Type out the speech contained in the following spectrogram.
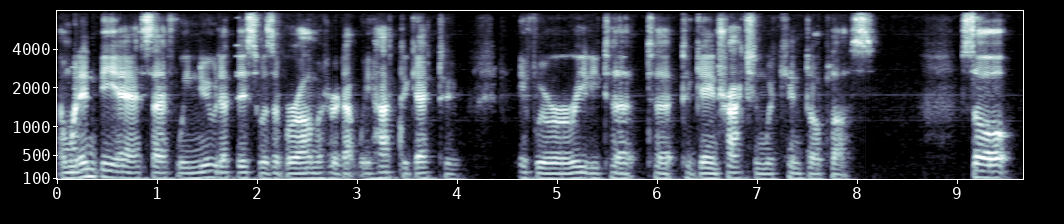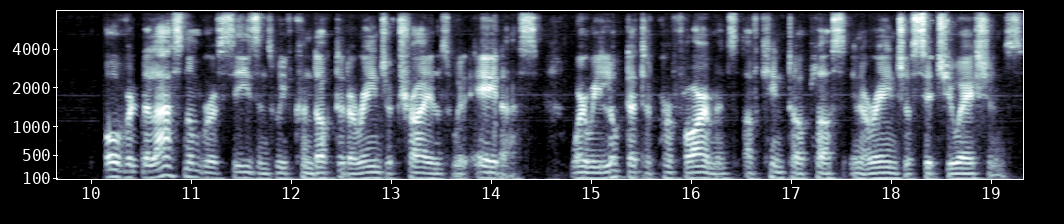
And within BASF, we knew that this was a barometer that we had to get to if we were really to to, to gain traction with Kinto Plus. So over the last number of seasons, we've conducted a range of trials with ADAS, where we looked at the performance of Kinto Plus in a range of situations.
